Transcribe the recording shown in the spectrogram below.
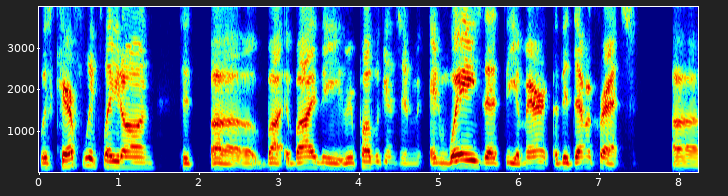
was carefully played on to uh, by by the Republicans in in ways that the America the Democrats uh,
